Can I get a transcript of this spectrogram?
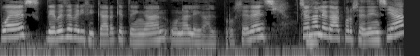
pues debes de verificar que tengan una legal procedencia. ¿Qué es la legal procedencia?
